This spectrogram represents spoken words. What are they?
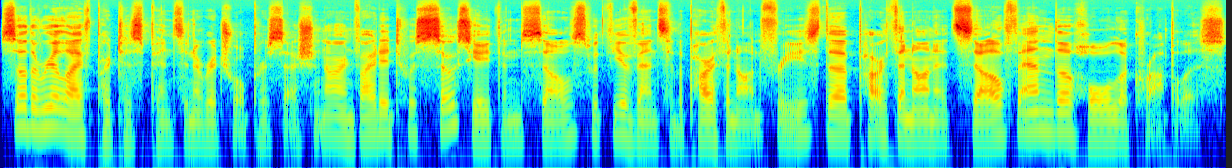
So the real life participants in a ritual procession are invited to associate themselves with the events of the Parthenon frieze, the Parthenon itself, and the whole Acropolis.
